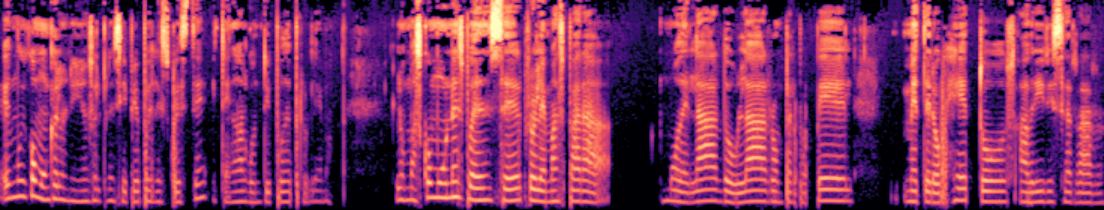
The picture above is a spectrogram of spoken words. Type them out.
Es muy común que a los niños al principio pues les cueste y tengan algún tipo de problema. Los más comunes pueden ser problemas para modelar, doblar, romper papel, meter objetos, abrir y cerrar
